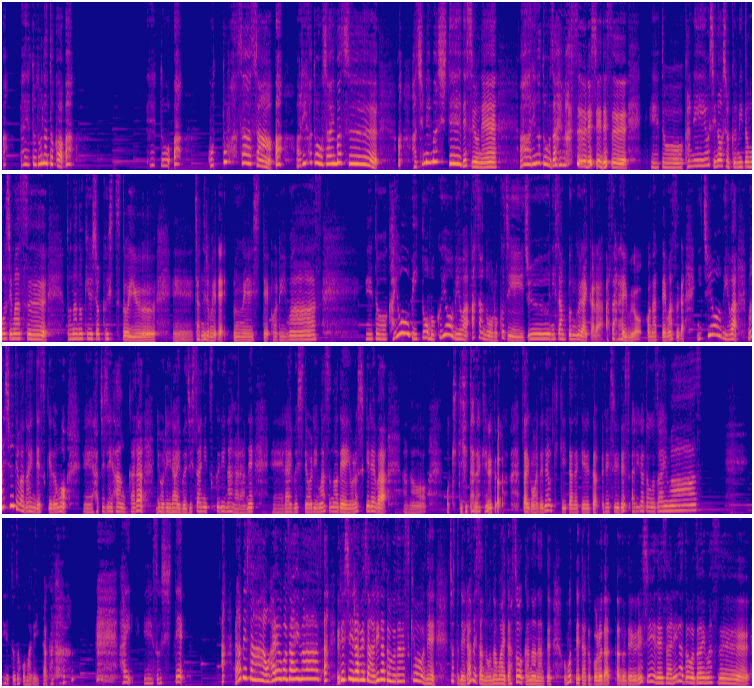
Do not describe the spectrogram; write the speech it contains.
あ、えっ、ー、と、どなたか、あ、えっ、ー、と、あ、ゴッドファザーさん、あ、ありがとうございます。あ、はじめましてですよね。あ、ありがとうございます。嬉しいです。えっ、ー、と、管理栄養士の職味と申します。大人の給食室という、え、チャンネル名で運営しております。えっ、ー、と、火曜日と木曜日は朝の6時12、3分ぐらいから朝ライブを行ってますが、日曜日は毎週ではないんですけども、えー、8時半から料理ライブ実際に作りながらね、えー、ライブしておりますので、よろしければ、あの、お聞きいただけると、最後までね、お聞きいただけると嬉しいです。ありがとうございます。えっ、と、どこまで行ったかな はい、えー、そして、ラベさん、おはようございます。あ、嬉しいラベさん、ありがとうございます。今日ね、ちょっとね、ラベさんのお名前出そうかななんて思ってたところだったので嬉しいです。ありがとうございます。え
